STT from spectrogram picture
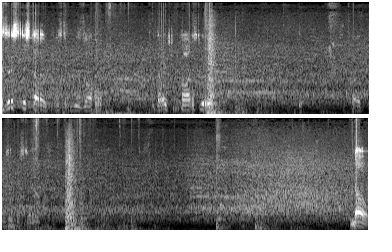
Is this just a just a result? Is that what you call this move? No.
